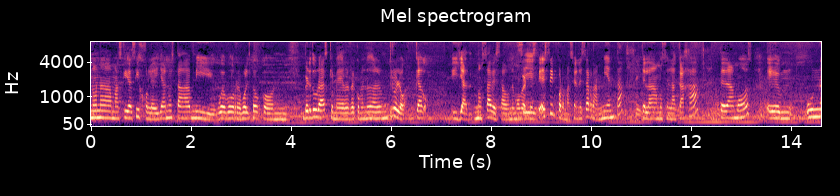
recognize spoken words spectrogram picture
No nada más que digas, híjole, ya no está mi huevo revuelto con verduras que me recomendó la nutrióloga. ¿Qué hago? y ya no sabes a dónde moverte. Esa información, esa herramienta, te la damos en la caja, te damos em, un,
